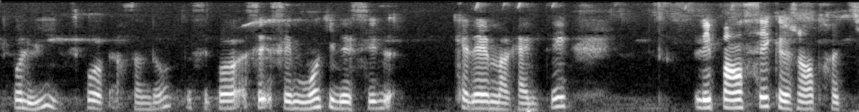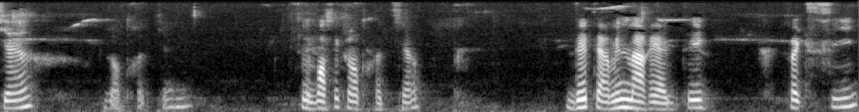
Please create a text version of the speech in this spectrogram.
C'est pas lui, c'est pas personne d'autre. C'est pas, c'est moi qui décide quelle est ma réalité. Les pensées que j'entretiens, j'entretiens, les pensées que j'entretiens déterminent ma réalité. Fait que si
